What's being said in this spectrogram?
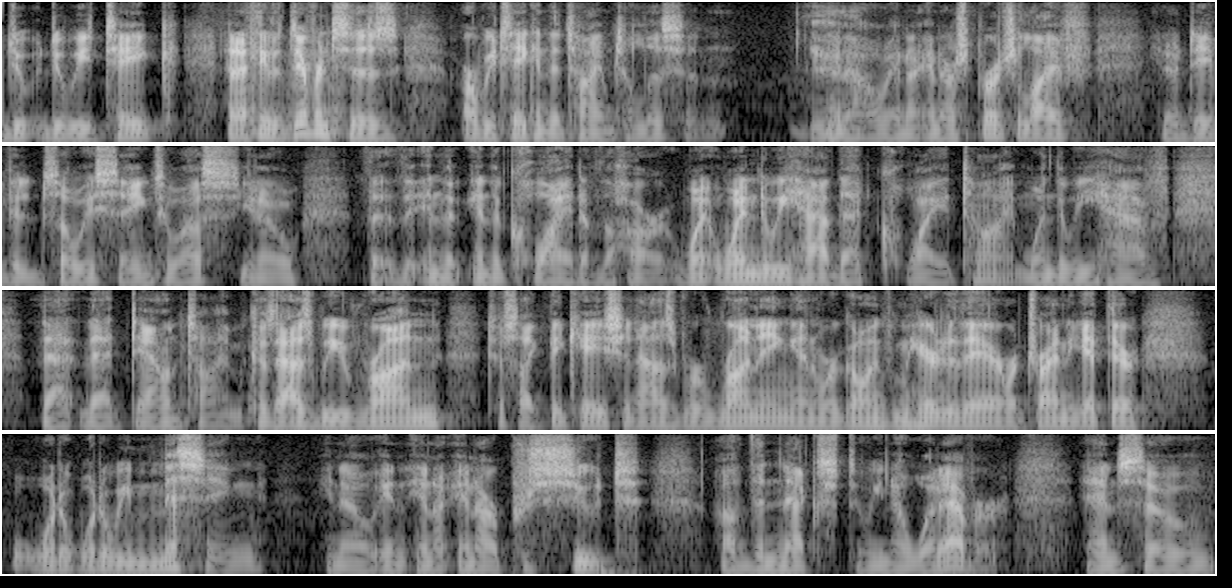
do do we take? And I think the difference is, are we taking the time to listen? Yeah. You know, in, in our spiritual life, you know, David's always saying to us, you know, the, the, in the in the quiet of the heart. When, when do we have that quiet time? When do we have that that downtime? Because as we run, just like vacation, as we're running and we're going from here to there, and we're trying to get there. What what are we missing? You know, in in, in our pursuit of the next, you know, whatever. And so,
